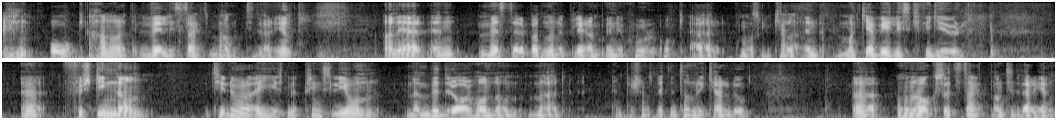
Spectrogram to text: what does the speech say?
och han har ett väldigt starkt band till dvärgen. Han är en mästare på att manipulera människor och är vad man skulle kalla en machiavellisk figur. Eh, Förstinnan Theodora är gift med prins Leon men bedrar honom med en person som heter Don Ricardo. Eh, hon har också ett starkt band till dvärgen,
